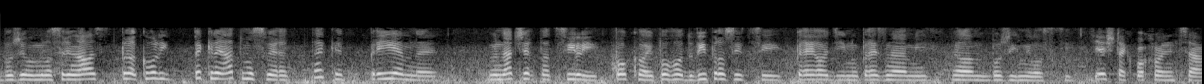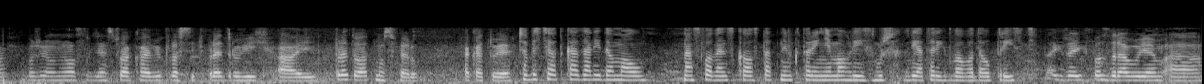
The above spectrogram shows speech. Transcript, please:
Božiemu milosrdenú, ale kvôli peknej atmosfére. Také príjemné načerpať sily, pokoj, pohodu, vyprosiť si pre rodinu, pre známych veľa Božích milostí. Tiež tak pokloniť sa Božiemu milosrdenstvu, ako aj vyprosiť pre druhých, aj pre tú atmosféru, aká tu je. Čo by ste odkázali domov na Slovensko ostatným, ktorí nemohli už z viacerých dôvodov prísť? Takže ich pozdravujem a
